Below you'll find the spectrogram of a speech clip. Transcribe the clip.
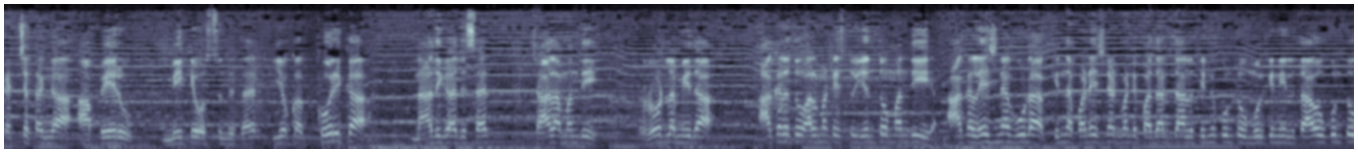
ఖచ్చితంగా ఆ పేరు మీకే వస్తుంది సార్. ఈ యొక్క కోరిక నాది కాదు సార్. చాలా మంది రోడ్ల మీద ఆకలితో అలమటిస్తూ ఎంతో మంది ఆకలేసినా కూడా కింద పడేసినటువంటి పదార్థాలు తినుకుంటూ మురికి నీళ్ళు తాగుకుంటూ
